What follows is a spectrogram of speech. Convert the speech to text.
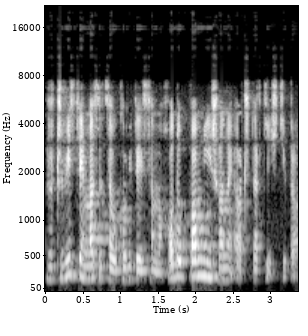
Rzeczywistej masy całkowitej samochodu pomniejszonej o 40%.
